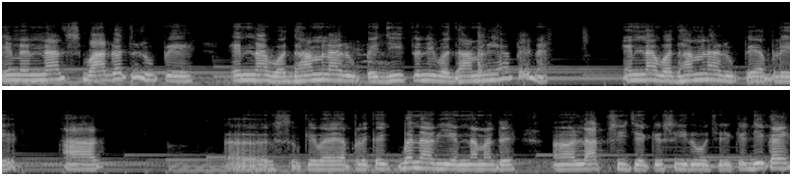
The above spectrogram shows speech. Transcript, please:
એમ એમના સ્વાગત રૂપે એમના વધામણા રૂપે જીતની વધામણી આપે ને, એમના વધામણા રૂપે આપણે આ શું કહેવાય, આપણે કંઈક બનાવીએ એમના માટે લાપસી છે કે શીરો છે કે જે કાંઈ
